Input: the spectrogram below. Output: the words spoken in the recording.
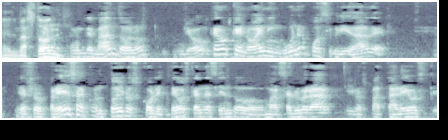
El bastón. un demando, ¿no? Yo creo que no hay ninguna posibilidad de, sorpresa con todos los coleteos que anda haciendo Marcelo Ebrard y los pataleos que...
